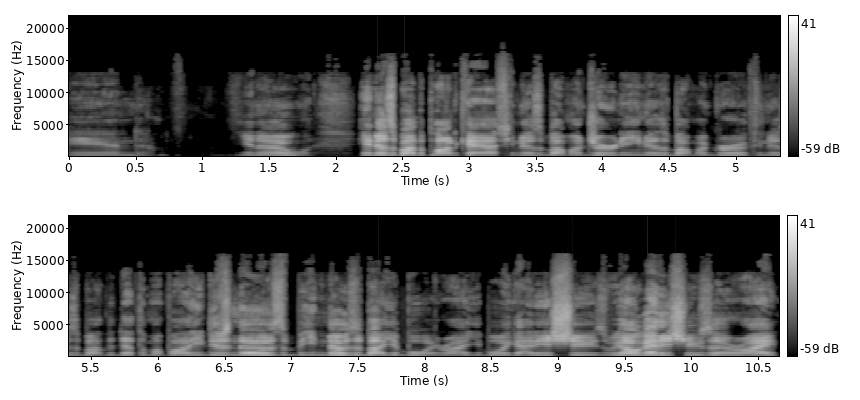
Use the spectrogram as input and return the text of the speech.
and you know, he knows about the podcast. He knows about my journey. He knows about my growth. He knows about the death of my father. He just knows. He knows about your boy, right? Your boy got issues. We all got issues, though, right?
